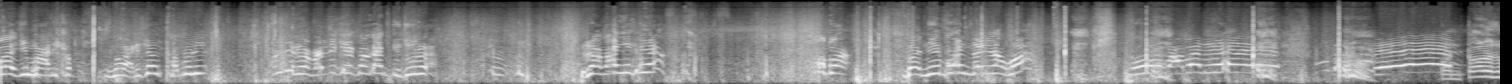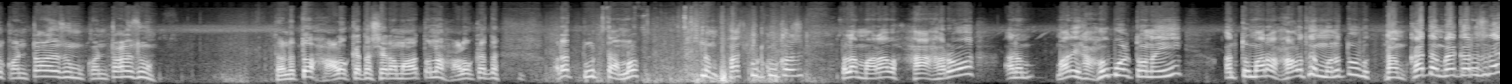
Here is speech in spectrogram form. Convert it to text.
મારી મારી તો ખબર નહીં. અરે રવાજી વખત કીધું ને કે પણ નહીં હો. ઓ બાબા રે ઓ બાબા રે. કંટાળો છું કંટાળો છું કંટાળો છું. તને તો હાળો કહેતા શરમ આવતો ને હાળો કહેતા. અરે તું તમને ફાસ્ટ ફૂડ કુકર પેલા મારા હારો અને મારી હાહુ બોલતો નહીં. અને તું મારો હાળો થાય મને તું ધમકાય ધમકાય કરે છે ને?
